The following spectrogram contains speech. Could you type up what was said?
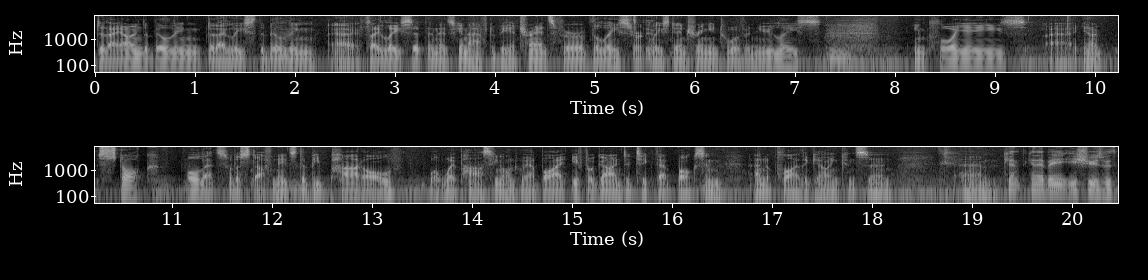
Do they own the building? Do they lease the building? Uh, if they lease it, then there's going to have to be a transfer of the lease, or at least entering into of a new lease. Employees, uh, you know, stock, all that sort of stuff needs to be part of what we're passing on to our buyer if we're going to tick that box and, and apply the going concern. Um, Can, can there be issues with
